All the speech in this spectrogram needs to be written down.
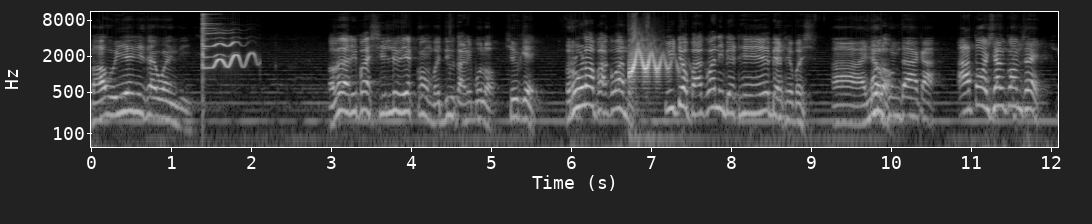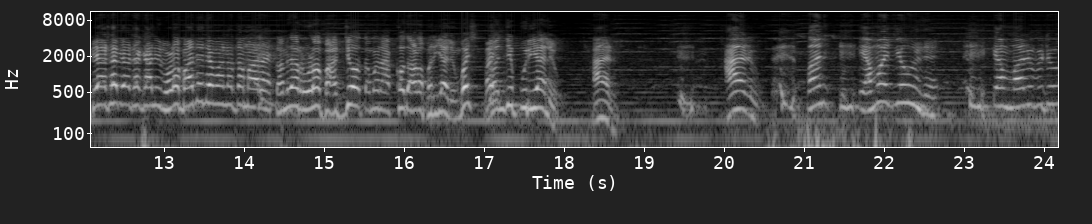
ભાવ એ નહીં થાય એનથી. હવે હરીભા છેલ્લું એક કોમ વધ્યું તાણી બોલો. શું કે? રોડા ભાગવાન ઈટો ભાગવાની બેઠે બેઠે બસ. હા લ્યો આ તો અસલ કોમ છે. બેઠે બેઠે ખાલી રોડો બાજે જવાનો તમારે. તમે ત્યાં રોડો ભાગજો તમારે આખો દાડો ફરી આલ્યો. બસ પંજી પૂરી આલ્યો. હારું. હાર. પણ એમાં કેવું છે કે મારું બધું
